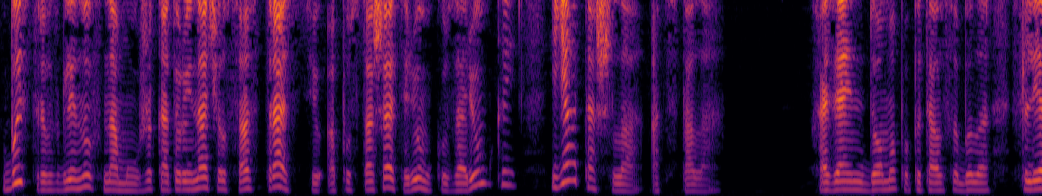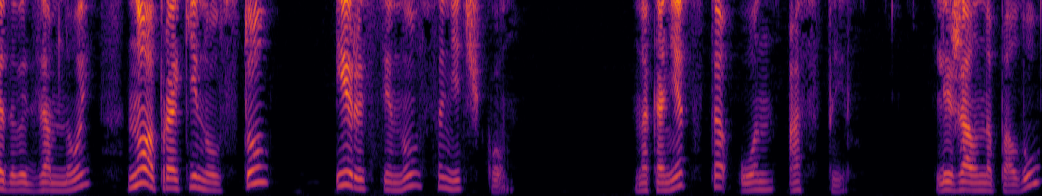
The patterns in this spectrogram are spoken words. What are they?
Быстро взглянув на мужа, который начал со страстью опустошать рюмку за рюмкой, я отошла от стола. Хозяин дома попытался было следовать за мной, но опрокинул стол и растянулся ничком. Наконец-то он остыл. Лежал на полу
